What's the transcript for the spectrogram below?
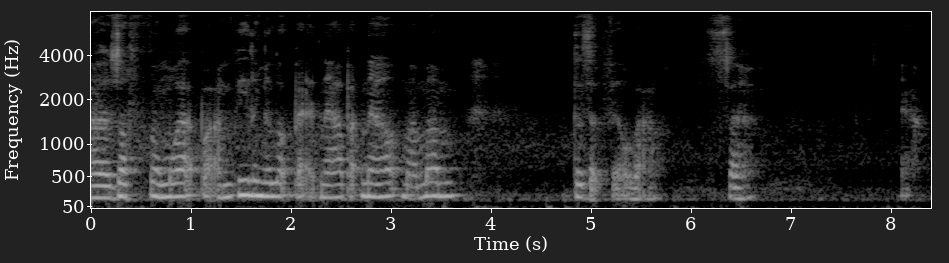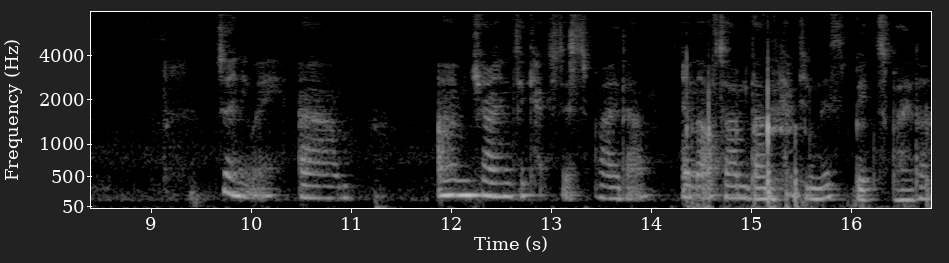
I was off from work, but I'm feeling a lot better now. But now my mum doesn't feel well. So, yeah. So, anyway, um, I'm trying to catch this spider. And after I'm done catching this big spider,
